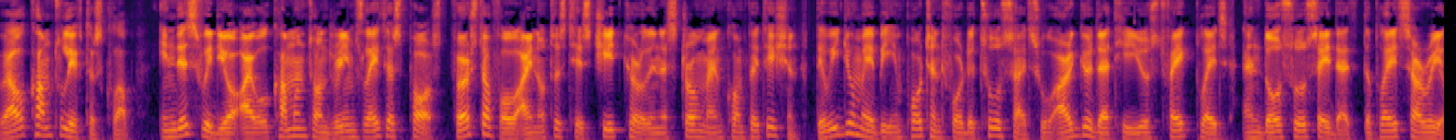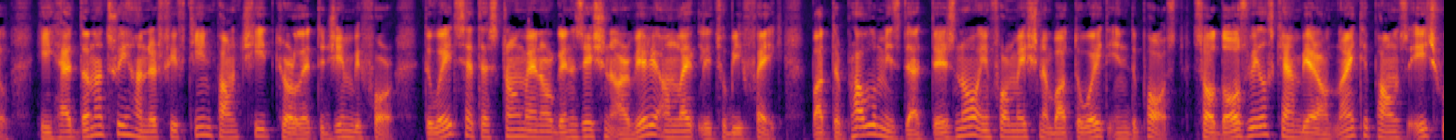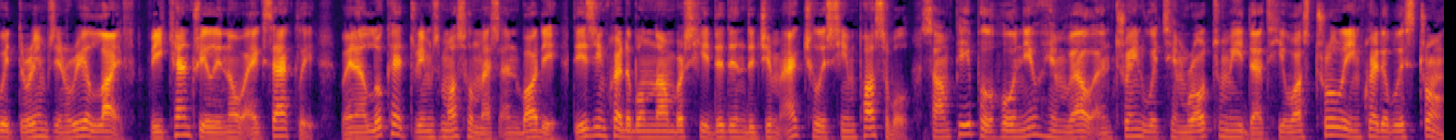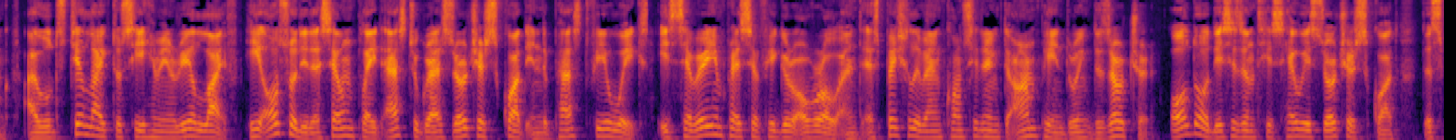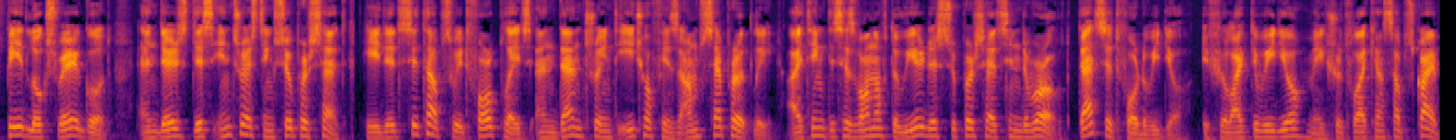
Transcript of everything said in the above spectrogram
Welcome to Lifters Club. In this video, I will comment on Dream's latest post. First of all, I noticed his cheat curl in a strongman competition. The video may be important for the two sides who argue that he used fake plates and those who say that the plates are real. He had done a 315 pound cheat curl at the gym before. The weights at a strongman organization are very unlikely to be fake, but the problem is that there is no information about the weight in the post. So those wheels can be around 90 pounds each with Dreams in real life. We can't really know exactly Exactly. When I look at Dream's muscle mass and body, these incredible numbers he did in the gym actually seem possible. Some people who knew him well and trained with him wrote to me that he was truly incredibly strong. I would still like to see him in real life. He also did a 7 plate ass to grass squat in the past few weeks. It's a very impressive figure overall and especially when considering the arm pain during the Zercher. Although this isn't his heaviest Zercher squat, the speed looks very good and there's this interesting superset. He did sit-ups with four plates and then trained each of his arms separately. I think this is one of the weirdest supersets in the world. That's it for the video. If you liked the video, make sure to like and subscribe.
